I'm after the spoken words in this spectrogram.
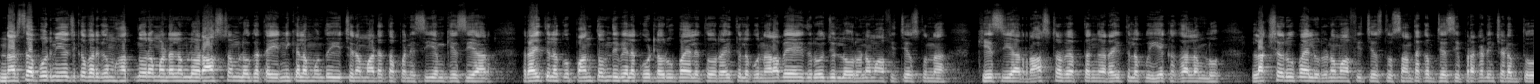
నర్సాపూర్ నియోజకవర్గం హత్నూర మండలంలో రాష్ట్రంలో గత ఎన్నికల ముందు ఇచ్చిన మాట తప్పని సీఎం కేసీఆర్ రైతులకు పంతొమ్మిది వేల కోట్ల రూపాయలతో రైతులకు నలభై ఐదు రోజుల్లో రుణమాఫీ చేస్తున్న కేసీఆర్ రాష్ట్ర వ్యాప్తంగా రైతులకు ఏకకాలంలో లక్ష రూపాయలు రుణమాఫీ చేస్తూ సంతకం చేసి ప్రకటించడంతో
